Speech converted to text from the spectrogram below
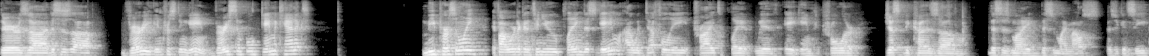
there's uh, this is a very interesting game. Very simple game mechanics. Me personally, if I were to continue playing this game, I would definitely try to play it with a game controller, just because um, this is my this is my mouse. As you can see,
